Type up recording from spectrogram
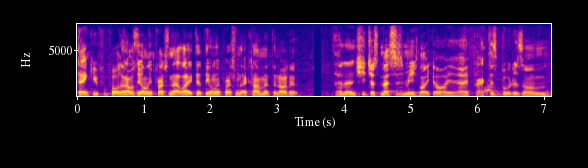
thank you for posting. I was the only person that liked it, the only person that commented on it. And then she just messaged me like, "Oh yeah, I practice Buddhism.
